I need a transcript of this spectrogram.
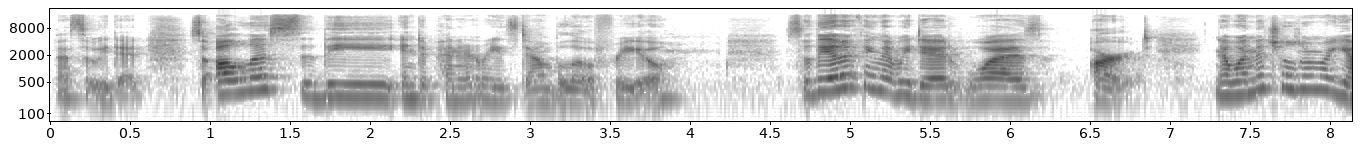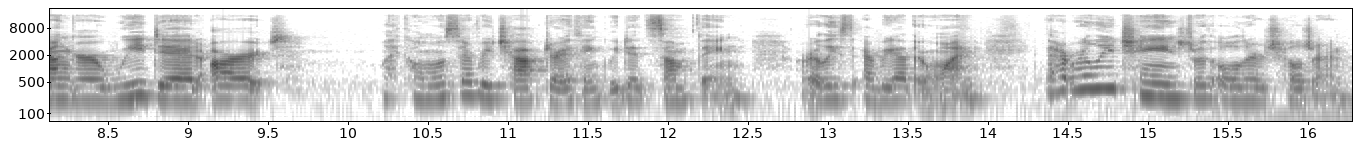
that's what we did. So I'll list the independent reads down below for you. So the other thing that we did was art. Now when the children were younger, we did art like almost every chapter I think we did something, or at least every other one. That really changed with older children.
